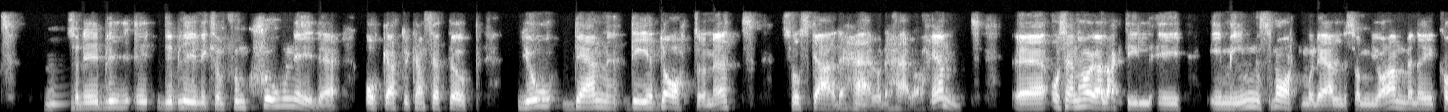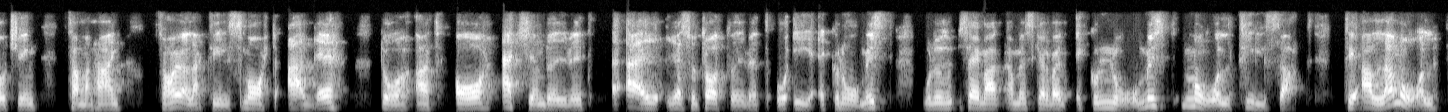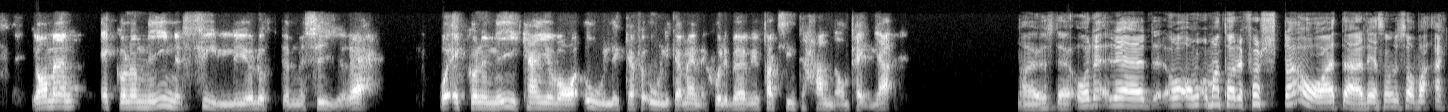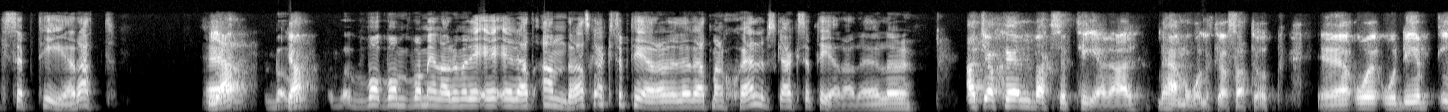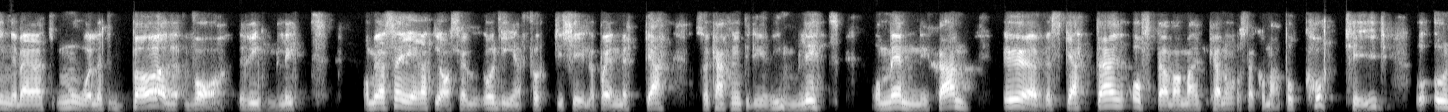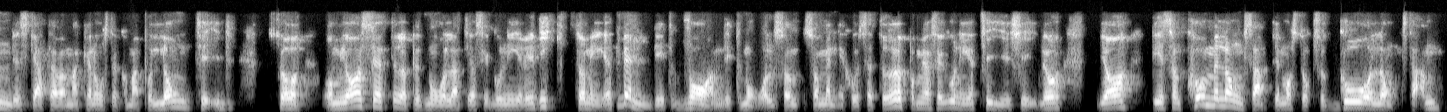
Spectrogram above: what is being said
Mm. Så det blir, det blir liksom funktion i det och att du kan sätta upp, jo, den, det datumet så ska det här och det här ha hänt. Eh, och sen har jag lagt till i, i min smartmodell som jag använder i coaching-sammanhang, så har jag lagt till smart-arre. Då att A, actiondrivet, är resultatdrivet och är ekonomiskt. Och då säger man, ja, men ska det vara ett ekonomiskt mål tillsatt till alla mål? Ja, men ekonomin fyller ju luften med syre. Och ekonomi kan ju vara olika för olika människor. Det behöver ju faktiskt inte handla om pengar. Ja, just det. Och det, det, om, om, man tar det första A där, det som du sa var accepterat. Eh, ja. Ja. Vad, vad, vad, menar du med det? Är, är, det att andra ska acceptera det eller är det att man själv ska acceptera det? Eller? att jag själv accepterar det här målet jag satt upp. Eh, och, och, det innebär att målet bör vara rimligt. Om jag säger att jag ska gå ner 40 kilo på en vecka, så kanske inte det är rimligt. Och människan överskattar ofta vad man kan åstadkomma på kort tid och underskattar vad man kan åstadkomma på lång tid. Så om jag sätter upp ett mål att jag ska gå ner i vikt, som är ett väldigt vanligt mål som, som människor sätter upp, om jag ska gå ner 10 kilo, ja, det som kommer långsamt, det måste också gå långsamt.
